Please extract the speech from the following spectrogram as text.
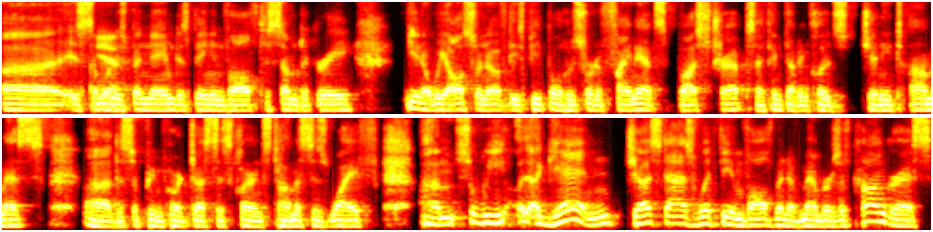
uh, is someone yeah. who's been named as being involved to some degree. You know, we also know of these people who sort of finance bus trips. I think that includes Ginni Thomas, uh, the Supreme Court Justice Clarence Thomas's wife. Um, so we, again, just as with the involvement of members of Congress,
